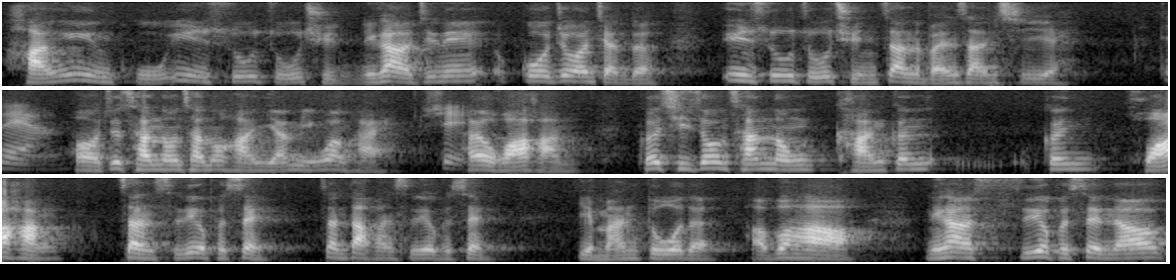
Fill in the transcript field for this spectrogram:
航运股、运输族群。你看，今天郭教官讲的运输族群占了百分之三七耶。对啊。哦，就长隆、长隆航、阳明、万海，是，还有华航。可其中长隆航跟跟华航占十六 percent，占大盘十六 percent。也蛮多的，好不好？你看十六 percent，然后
